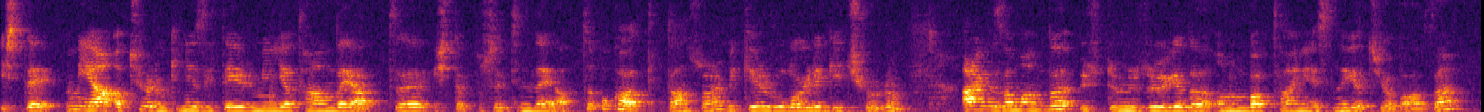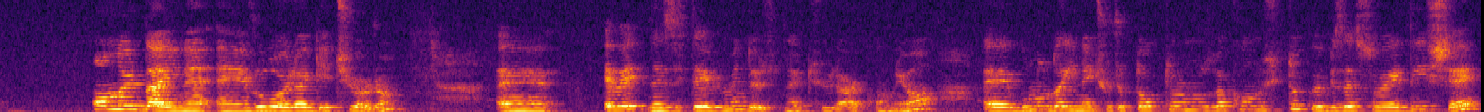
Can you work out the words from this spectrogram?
İşte Mia atıyorum ki Nezih Devrim'in yatağında yattı, işte pusetinde yattı. O kalktıktan sonra bir kere rulo ile geçiyorum. Aynı zamanda üstümüzü ya da onun battaniyesine yatıyor bazen. Onları da yine e, ruloyla geçiyorum. E, evet Nezih Devrim'in de üstüne tüyler konuyor. E, bunu da yine çocuk doktorumuzla konuştuk ve bize söylediği şey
